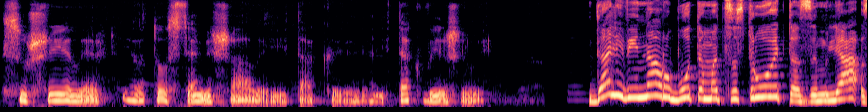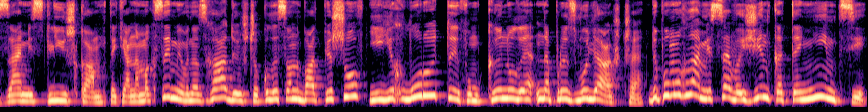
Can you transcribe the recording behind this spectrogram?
сушили, і ото все мішали, і так, і так вижили. Далі війна, робота медсестрою та земля замість ліжка. Тетяна Максимівна згадує, що коли Санбат пішов, її хворою тифом кинули на призволяще. Допомогла місцева жінка та німці.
